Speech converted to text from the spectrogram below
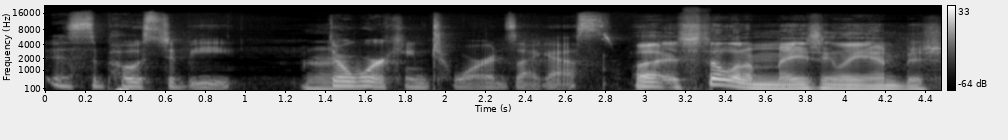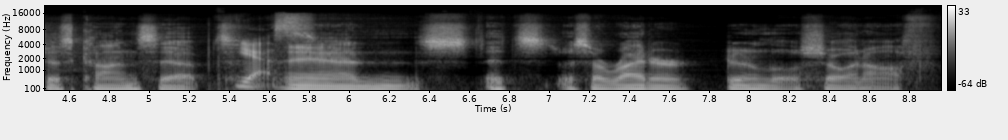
is supposed to be they're working towards, I guess. But it's still an amazingly ambitious concept. Yes. And it's it's, a writer doing a little showing off.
